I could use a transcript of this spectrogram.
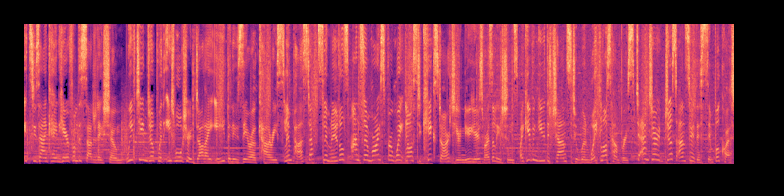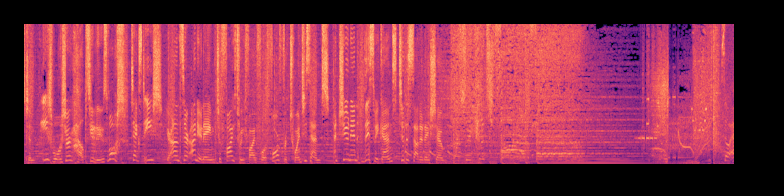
it's Suzanne Kane here from The Saturday Show. We've teamed up with eatwater.ie, the new zero calorie slim pasta, slim noodles, and slim rice for weight loss to kickstart your New Year's resolutions by giving you the chance to win weight loss hampers. To enter, just answer this simple question Eat Water helps you lose what? Text EAT, your answer, and your name to 53544 for 20 cents. And tune in this weekend to The Saturday Show.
